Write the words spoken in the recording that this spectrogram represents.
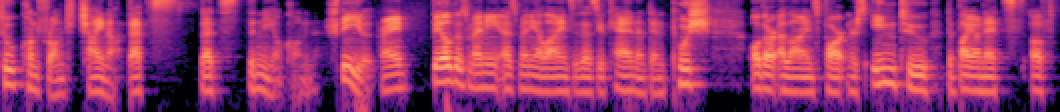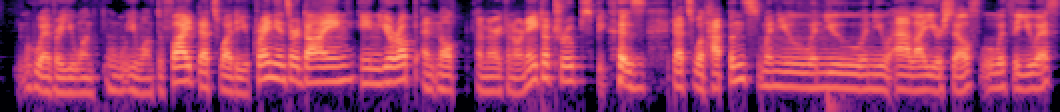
to confront China. That's that's the neocon spiel, right? Build as many as many alliances as you can, and then push other alliance partners into the bayonets of whoever you want you want to fight. That's why the Ukrainians are dying in Europe and not American or NATO troops, because that's what happens when you when you when you ally yourself with the US.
